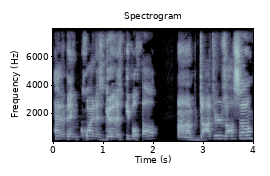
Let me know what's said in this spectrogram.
haven't been quite as good as people thought. Um, Dodgers also,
